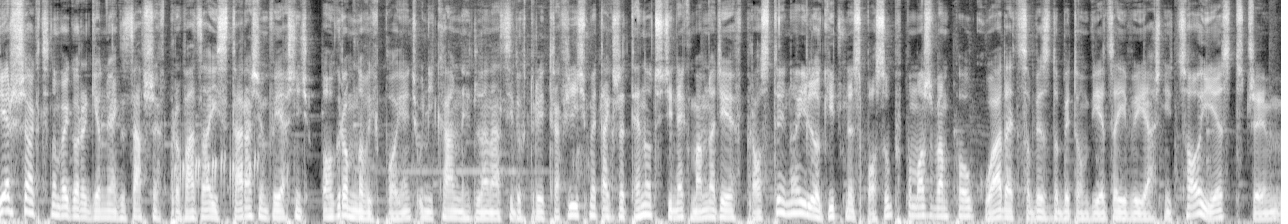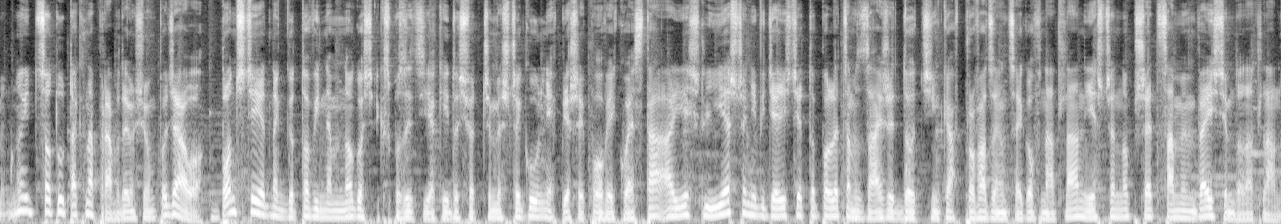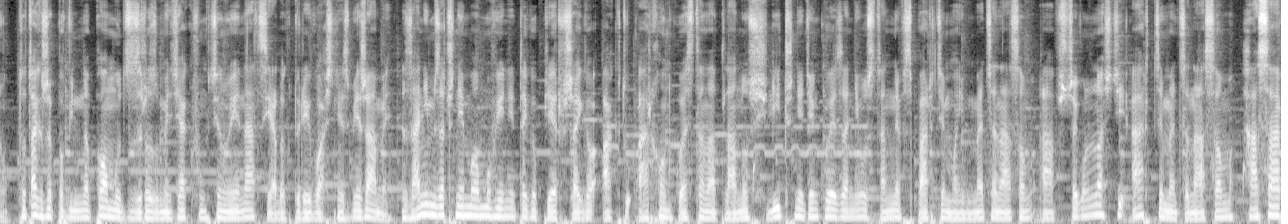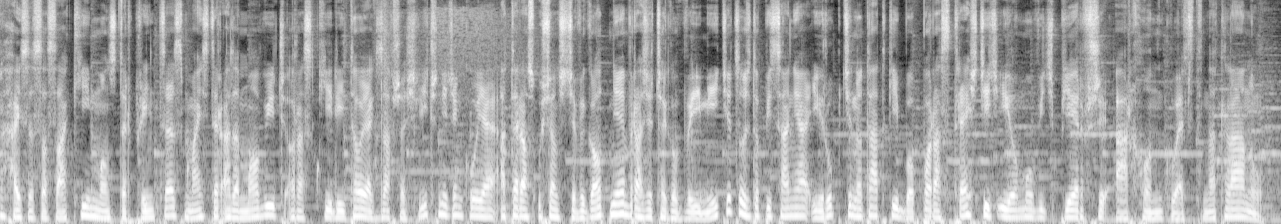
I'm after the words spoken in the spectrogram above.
Pierwszy akt nowego regionu jak zawsze wprowadza i stara się wyjaśnić ogrom nowych pojęć unikalnych dla nacji, do której trafiliśmy, także ten odcinek mam nadzieję w prosty, no i logiczny sposób pomoże wam poukładać sobie zdobytą wiedzę i wyjaśnić co jest czym, no i co tu tak naprawdę się podziało. Bądźcie jednak gotowi na mnogość ekspozycji, jakiej doświadczymy szczególnie w pierwszej połowie questa, a jeśli jeszcze nie widzieliście, to polecam zajrzeć do odcinka wprowadzającego w Natlan jeszcze no przed samym wejściem do Natlanu. To także powinno pomóc zrozumieć jak funkcjonuje nacja, do której właśnie zmierzamy. Zanim zaczniemy omówienie tego pierwszego aktu Archon Questa Natlanu, ślicznie dziękuję za nieustanne wsparcie moim mecenasom, a w szczególności arcymecenasom Hasar, Heise Sasaki, Monster Princess, Majster Adamowicz oraz Kirito, jak zawsze ślicznie dziękuję, a teraz usiądźcie wygodnie, w razie czego wyjmijcie coś do pisania i róbcie notatki, bo pora streścić i omówić pierwszy Archon Quest Natlanu.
